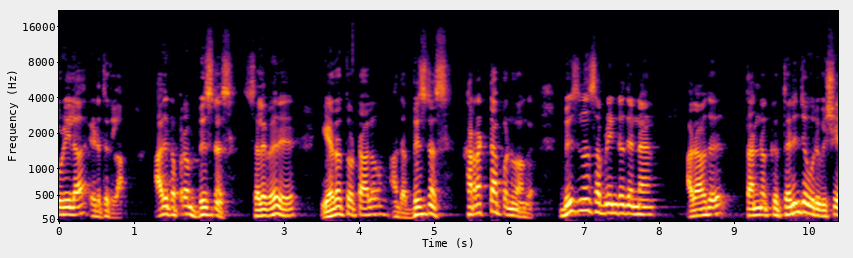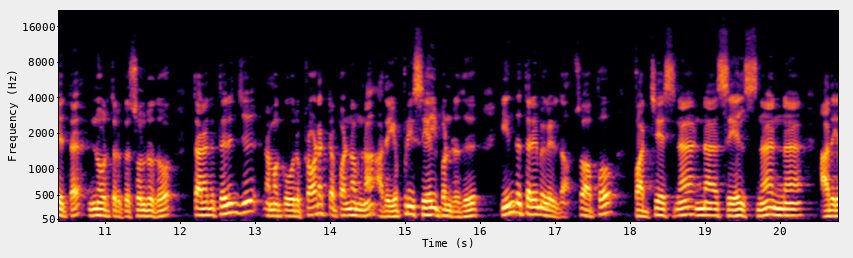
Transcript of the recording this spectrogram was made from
தொழிலாக எடுத்துக்கலாம். அதுக்கப்புறம் பிஸ்னஸ் சில பேர் எதை தொட்டாலும் அந்த பிஸ்னஸ் கரெக்டாக பண்ணுவாங்க. பிஸ்னஸ் அப்படின்றது என்ன? அதாவது தனக்கு தெரிஞ்ச ஒரு விஷயத்த இன்னொருத்தருக்கு சொல்கிறதோ தனக்கு தெரிஞ்சு நமக்கு ஒரு ப்ராடக்டை பண்ணோம்னா அதை எப்படி சேல் பண்ணுறது இந்த திறமைகள் தான். ஸோ அப்போது பர்ச்சேஸ்னா என்ன சேல்ஸ்னால் என்ன அதை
